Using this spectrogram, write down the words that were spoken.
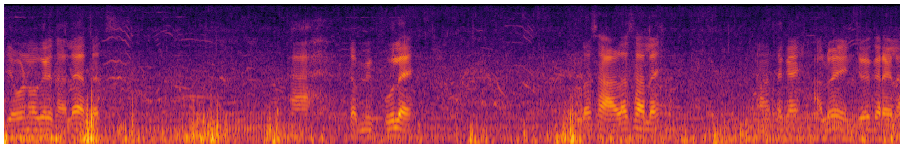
जेवण वगैरे झालं आहे आताच. हा टमी फुल आहे. थोडासा आळस आला आहे आता काय? आलो आहे एन्जॉय करायला.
